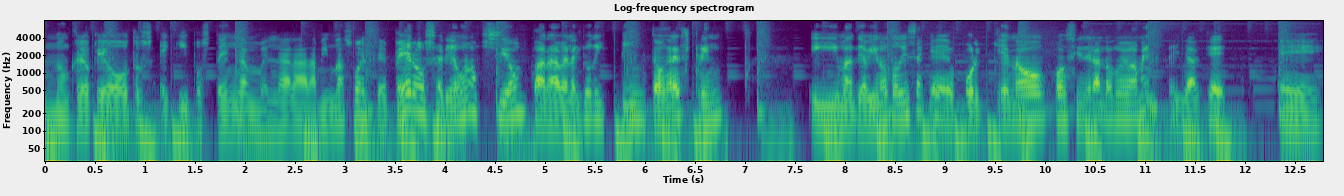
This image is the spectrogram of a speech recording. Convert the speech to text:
No creo que otros equipos tengan ¿verdad? La, misma suerte, pero sería una opción para ver algo distinto en el sprint. Y Matías Binotto dice que por qué no considerarlo nuevamente, ya que eh,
